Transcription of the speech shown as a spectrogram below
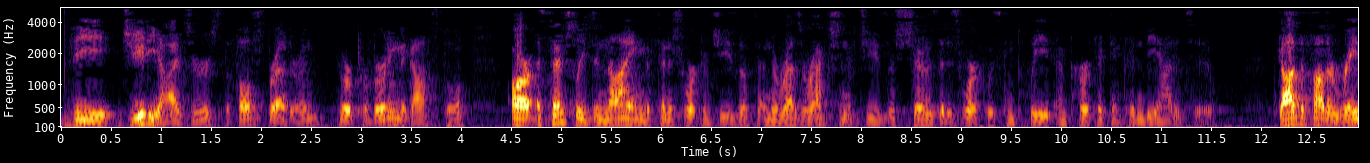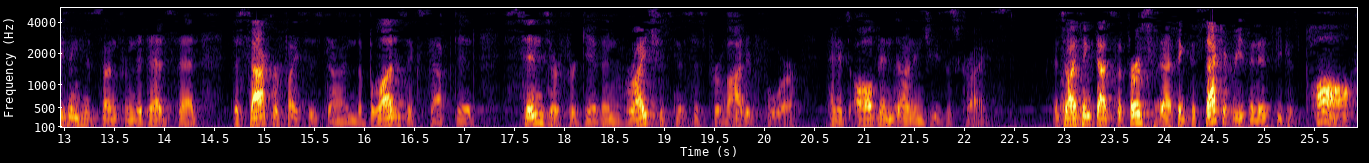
the Judaizers, the false brethren who are perverting the gospel, are essentially denying the finished work of Jesus, and the resurrection of Jesus shows that his work was complete and perfect and couldn't be added to. God the Father, raising his Son from the dead, said, The sacrifice is done, the blood is accepted, sins are forgiven, righteousness is provided for, and it's all been done in Jesus Christ. And so I think that's the first reason. I think the second reason is because Paul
